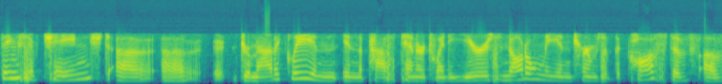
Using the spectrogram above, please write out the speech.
things have changed uh, uh, dramatically in in the past ten or twenty years. Not only in terms of the cost of of,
